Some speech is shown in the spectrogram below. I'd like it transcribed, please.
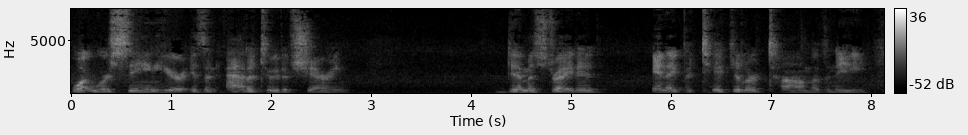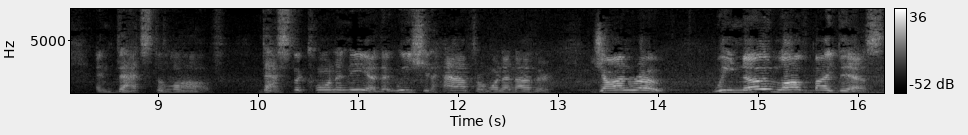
What we're seeing here is an attitude of sharing demonstrated in a particular time of need. And that's the love. That's the koinonia that we should have for one another. John wrote, We know love by this,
